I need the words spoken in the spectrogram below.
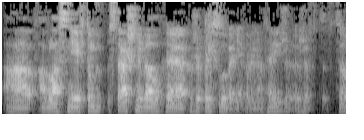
a, a vlastne je v tom strašne veľké akože prislúbenie pre nás, hej? že, že v, cel,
